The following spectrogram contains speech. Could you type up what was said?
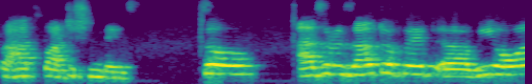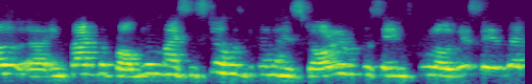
perhaps partition days. So as a result of it, uh, we all, uh, in fact, the problem, my sister who's become a historian of the same school always says that,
